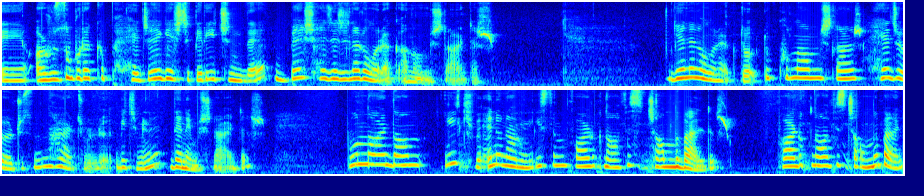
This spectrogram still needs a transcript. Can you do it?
e, aruzu bırakıp heceye geçtikleri için de beş hececiler olarak anılmışlardır. Genel olarak dörtlük kullanmışlar. Hece ölçüsünün her türlü biçimini denemişlerdir. Bunlardan ilk ve en önemli isim Faruk Nafiz Çamlıbel'dir. Faruk Nafiz Çamlıbel,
